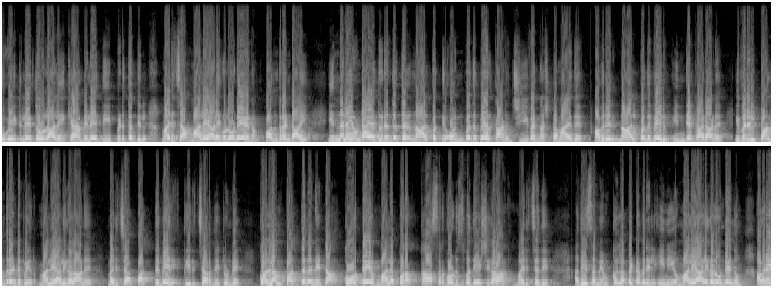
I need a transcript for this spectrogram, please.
കുവൈറ്റിലെ തൊഴിലാളി ക്യാമ്പിലെ തീപിടുത്തത്തിൽ മരിച്ച മലയാളികളുടെ എണ്ണം പന്ത്രണ്ടായി. ഇന്നലെയുണ്ടായ ദുരന്തത്തിൽ നാൽപ്പത്തി ഒൻപത് പേർക്കാണ് ജീവൻ നഷ്ടമായത്. അവരിൽ നാൽപ്പത് പേരും ഇന്ത്യക്കാരാണ്. ഇവരിൽ പന്ത്രണ്ട് പേർ മലയാളികളാണ്. മരിച്ച പത്ത് പേരെ തിരിച്ചറിഞ്ഞിട്ടുണ്ട്. കൊല്ലം പത്തനംതിട്ട കോട്ടയം മലപ്പുറം കാസർഗോഡ് സ്വദേശികളാണ് മരിച്ചത്. അതേസമയം കൊല്ലപ്പെട്ടവരിൽ ഇനിയും മലയാളികൾ ഉണ്ടെന്നും അവരെ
